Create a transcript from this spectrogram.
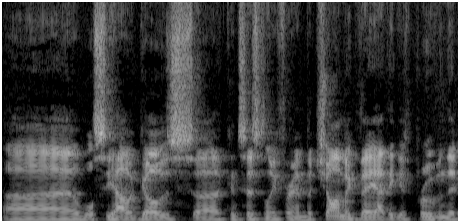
Uh, we'll see how it goes uh, consistently for him. But Sean McVay, I think, has proven that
